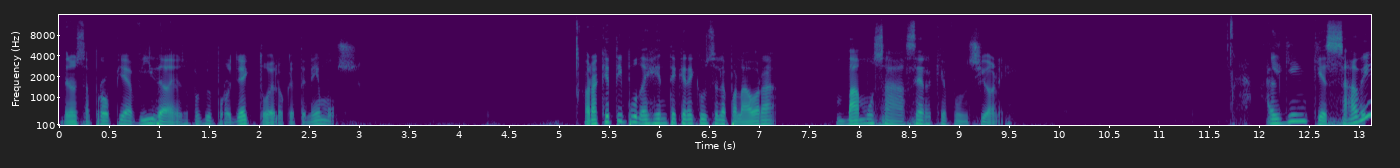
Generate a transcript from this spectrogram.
de nuestra propia vida, de nuestro propio proyecto, de lo que tenemos. Ahora, ¿qué tipo de gente cree que use la palabra vamos a hacer que funcione? ¿Alguien que sabe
